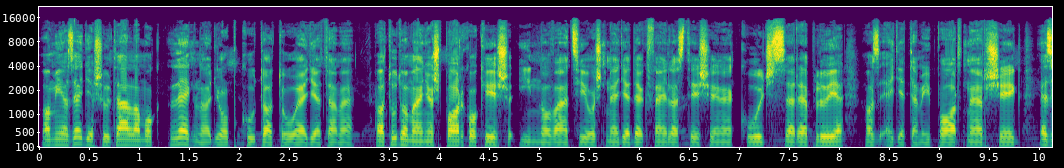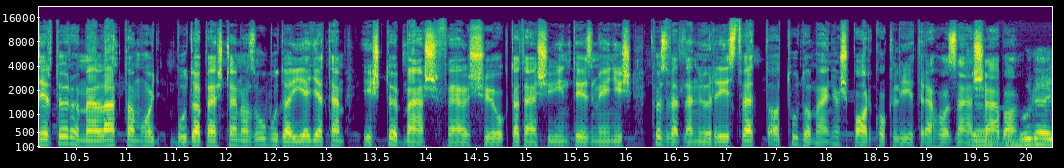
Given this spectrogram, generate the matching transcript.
ami az Egyesült Államok legnagyobb kutatóegyeteme. A tudományos parkok és innovációs negyedek fejlesztésének kulcs szereplője az egyetemi partnerség. Ezért örömmel láttam, hogy Budapesten az Óbudai Egyetem és több más felsőoktatási intézmény is közvetlenül részt vett a tudományos parkok létrehozásában. The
